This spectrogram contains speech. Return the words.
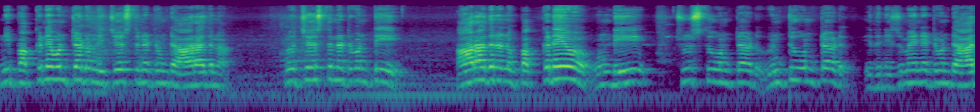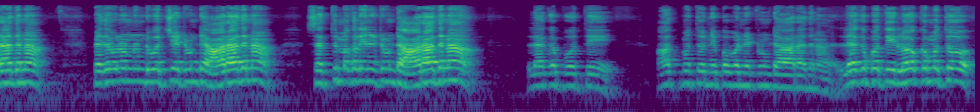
నీ పక్కనే ఉంటాడు నీ చేస్తున్నటువంటి ఆరాధన. నువ్వు చేస్తున్నటువంటి ఆరాధనను పక్కనే ఉండి చూస్తూ ఉంటాడు వింటూ ఉంటాడు. ఇది నిజమైనటువంటి ఆరాధన. పెదవుల నుండి వచ్చేటువంటి ఆరాధన సత్యమ కలిగినటువంటి ఆరాధన లేకపోతే ఆత్మతో నింపబడినటువంటి ఆరాధన లేకపోతే ఈ లోకముతో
